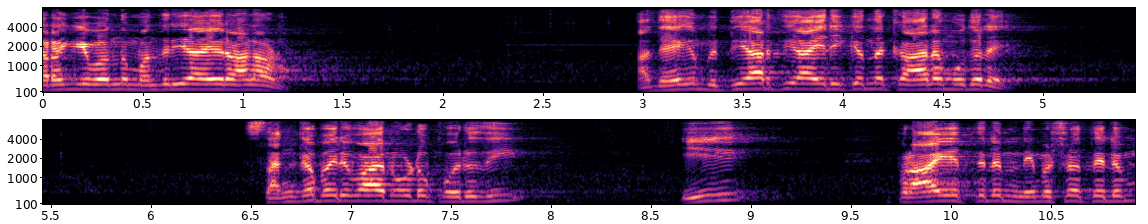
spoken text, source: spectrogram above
ഇറങ്ങി വന്ന് മന്ത്രിയായ ഒരാളാണ്. അദ്ദേഹം വിദ്യാർത്ഥിയായിരിക്കുന്ന കാലം മുതലേ സംഘപരിവാറിനോട് പൊരുതി ഈ പ്രായത്തിലും നിമിഷത്തിലും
